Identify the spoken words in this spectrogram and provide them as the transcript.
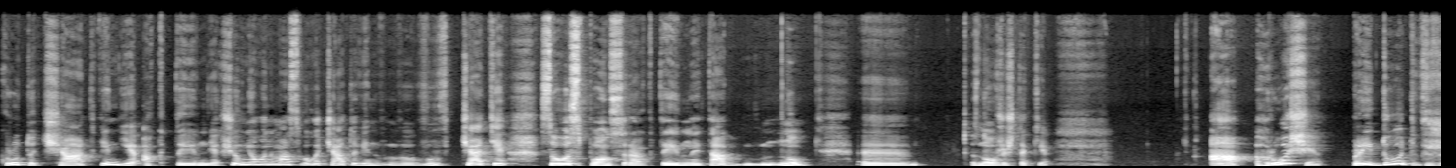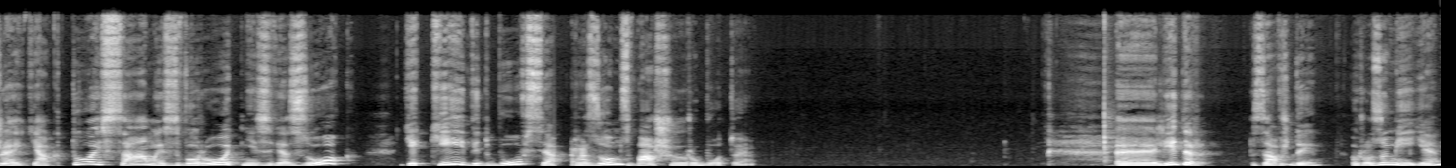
круто чат, він є активний. Якщо в нього нема свого чату, він в, в, чаті свого спонсора активний. Так? Ну, е, знову ж таки. А гроші прийдуть вже як той самий зворотній зв'язок, який відбувся разом з вашою роботою. Е, лідер завжди розуміє,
